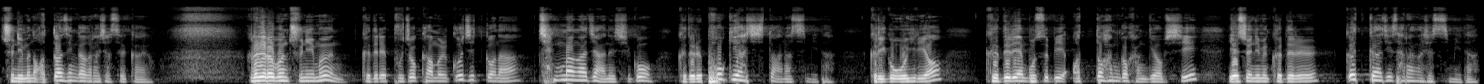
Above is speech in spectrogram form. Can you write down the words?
주님은 어떤 생각을 하셨을까요? 그런데 여러분, 주님은 그들의 부족함을 꾸짖거나 책망하지 않으시고 그들을 포기하시지도 않았습니다. 그리고 오히려 그들의 모습이 어떠함과 관계없이 예수님은 그들을 끝까지 사랑하셨습니다.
